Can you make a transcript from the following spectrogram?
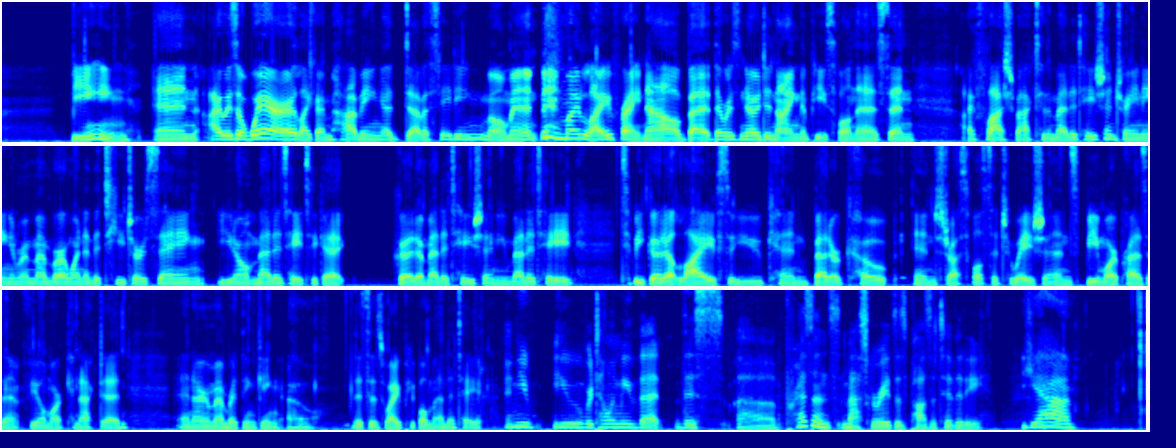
being. And I was aware, like, I'm having a devastating moment in my life right now, but there was no denying the peacefulness. And I flashed back to the meditation training and remember one of the teachers saying, You don't meditate to get good at meditation, you meditate to be good at life so you can better cope in stressful situations, be more present, feel more connected. And I remember thinking, Oh, this is why people meditate. And you you were telling me that this uh, presence masquerades as positivity. Yeah,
